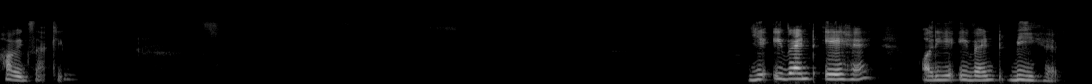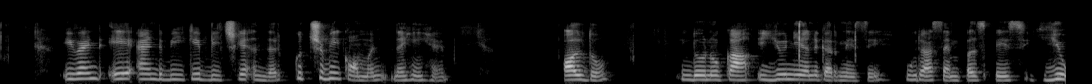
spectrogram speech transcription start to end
how exactly ये इवेंट ए है और ये इवेंट बी है। इवेंट ए एंड बी के बीच के अंदर कुछ भी कॉमन नहीं है। ऑल दो इन दोनों का यूनियन करने से पूरा sample space U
